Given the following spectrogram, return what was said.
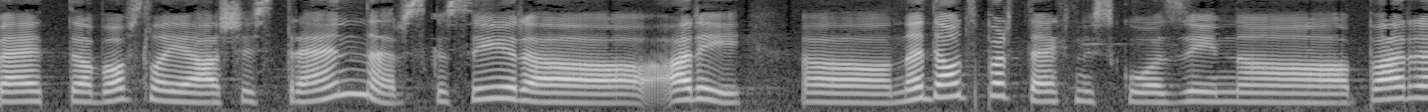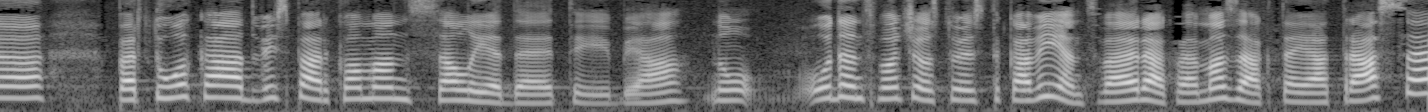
Bet uh, bobslējā šis treneris, kas ir uh, arī uh, nedaudz par tehnisko, zina par, uh, par to, kāda vispār ir komandas saliedētība. Ja? Nu, Vodens mačos tu esi tā kā viens, vairāk vai mazāk tajā trasē,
